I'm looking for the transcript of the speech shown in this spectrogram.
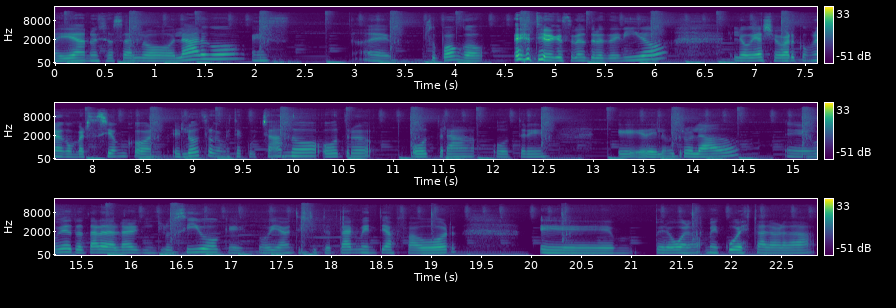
La idea no es hacerlo largo, es, eh, supongo, tiene que ser entretenido. Lo voy a llevar como una conversación con el otro que me está escuchando, otro, otra, otra eh, del otro lado. Eh, voy a tratar de hablar inclusivo, que obviamente estoy totalmente a favor. pero bueno, me cuesta la verdad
